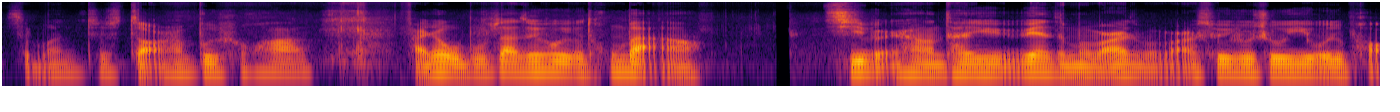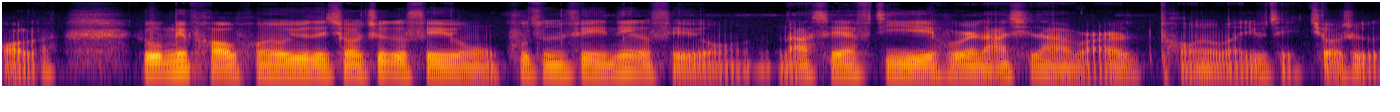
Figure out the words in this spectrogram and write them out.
怎么就是早上不说话了，反正我不赚最后一个铜板啊。基本上他愿怎么玩怎么玩，所以说周一我就跑了。如果没跑的朋友，又得交这个费用、库存费那个费用，拿 CFD 或者拿其他玩朋友们又得交这个。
